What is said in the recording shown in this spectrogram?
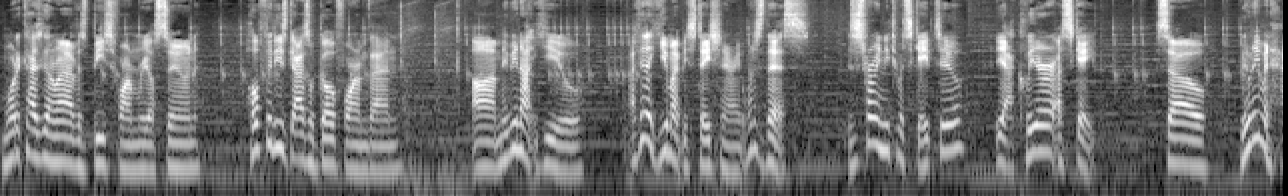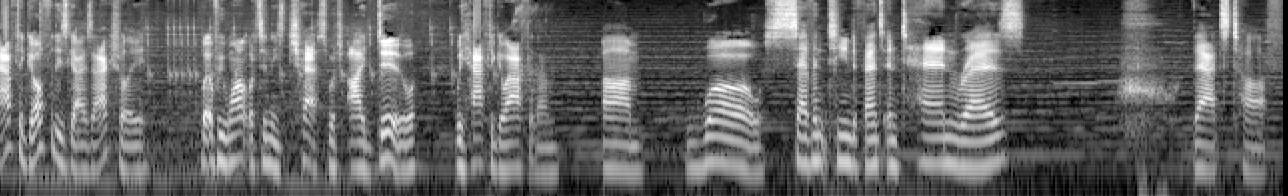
Mordecai's gonna run out of his beast form real soon. Hopefully these guys will go for him then. Uh, maybe not you. I feel like you might be stationary. What is this? Is this where we need to escape to? Yeah, clear escape. So, we don't even have to go for these guys, actually. But if we want what's in these chests, which I do, we have to go after them. Um, whoa, 17 defense and 10 res. That's tough.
